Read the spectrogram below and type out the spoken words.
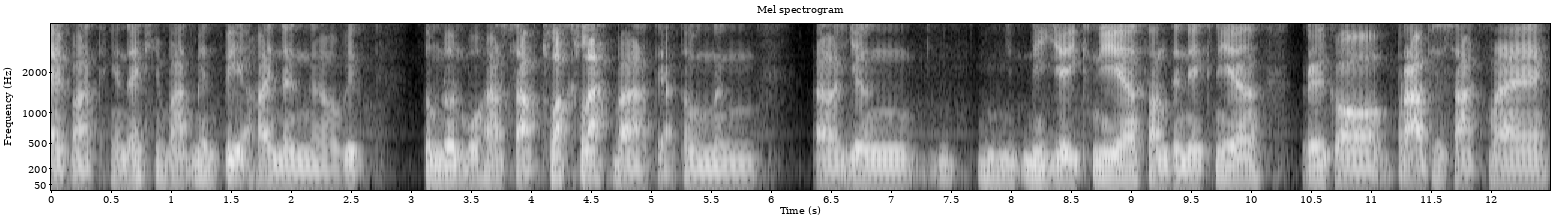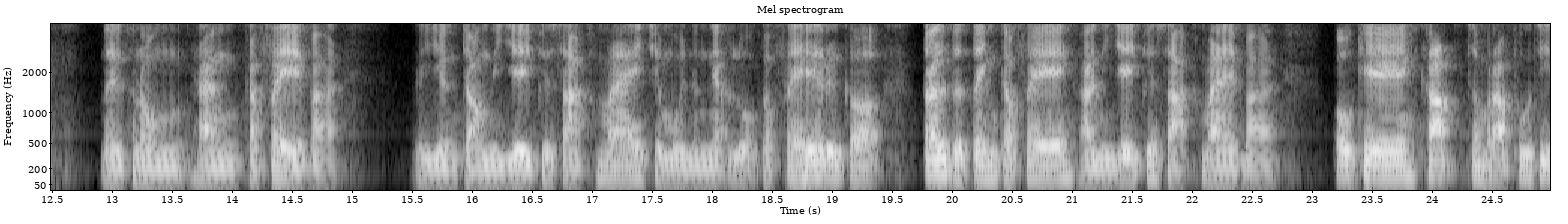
รบาทเงินได้คิอบาทเมียนปียหายหนึ่งวิทสำนวนบูหาศัพท์คลักคลักบาทแต่ตรงหนึ่ง យើងនិយាយគ្នាសន្ទនាគ្នាឬក៏ប្រើភាសាខ្មែរនៅក្នុងហាងកាហ្វេបាទឬយើងចង់និយាយភាសាខ្មែរជាមួយនឹងអ្នកលក់កាហ្វេឬក៏ត្រូវទៅទិញកាហ្វេហើយនិយាយភាសាខ្មែរបាទ โอเคครับสำหรับผู้ที่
